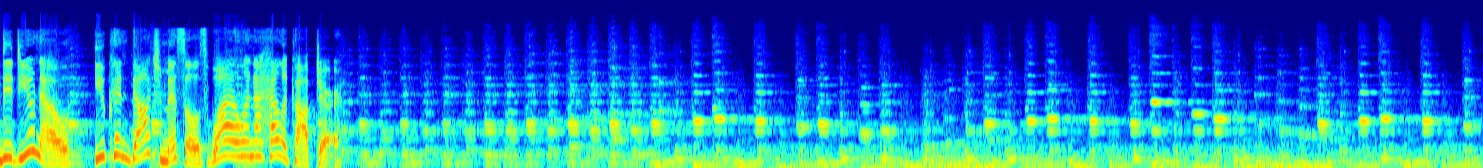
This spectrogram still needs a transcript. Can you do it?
Did you know you can dodge missiles while in a helicopter?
